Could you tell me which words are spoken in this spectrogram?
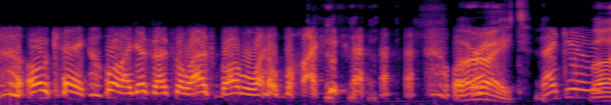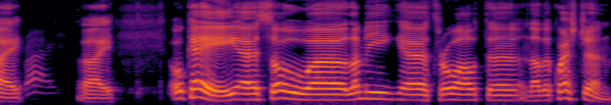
Okay. Well, I guess that's the last bottle I'll buy. well, All right. You. Thank you. Bye. Bye. Bye. Okay, uh, so uh, let me uh, throw out uh, another question.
